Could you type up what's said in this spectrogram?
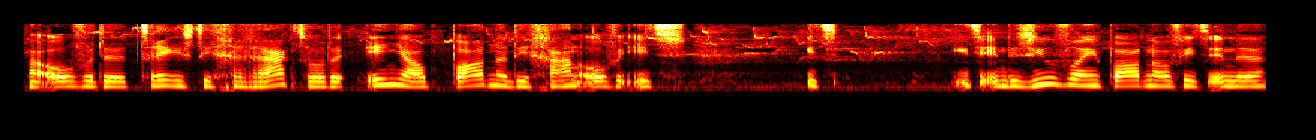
maar over de triggers die geraakt worden in jouw partner, die gaan over iets, iets, iets in de ziel van je partner of iets in de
